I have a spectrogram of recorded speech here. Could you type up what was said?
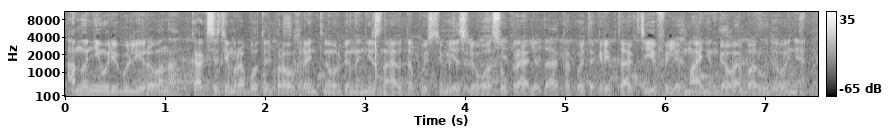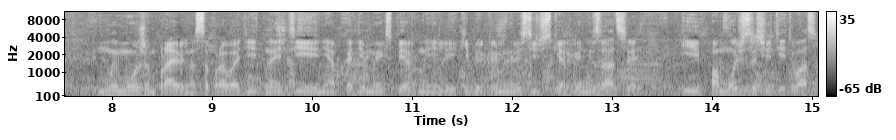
Оно не урегулировано. Как с этим работать правоохранительные органы, не знают. Допустим, если у вас украли да, какой-то криптоактив или майнинговое оборудование, мы можем правильно сопроводить, найти необходимые экспертные или киберкриминалистические организации и помочь защитить вас.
